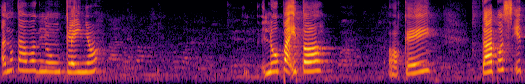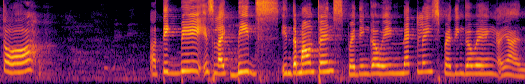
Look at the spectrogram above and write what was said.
anong tawag nung clay nyo? Lupa ito. Okay. Tapos ito, uh, tigbi is like beads in the mountains. Pwedeng gawing necklace, pwedeng gawing, ayan.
